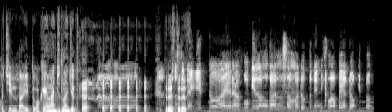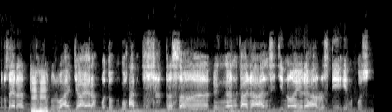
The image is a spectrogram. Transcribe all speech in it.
pecinta itu. Oke, lanjut lanjut. terus terus. udah gitu akhirnya aku bilang kan sama dokter ini kenapa ya dok gitu. terus akhirnya ditunggu Mhm. dulu aja akhirnya aku tunggu kan terus eh, dengan keadaan si Cino akhirnya harus diinfus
